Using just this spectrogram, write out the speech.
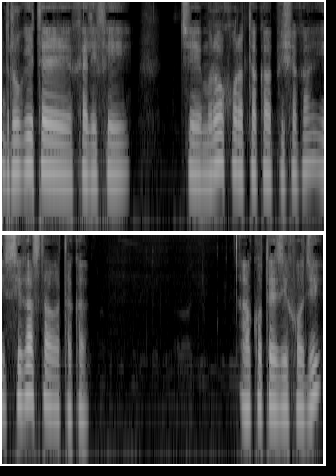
Другите халифи, че много хора така пишаха и сега става така. Ако тези ходи,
